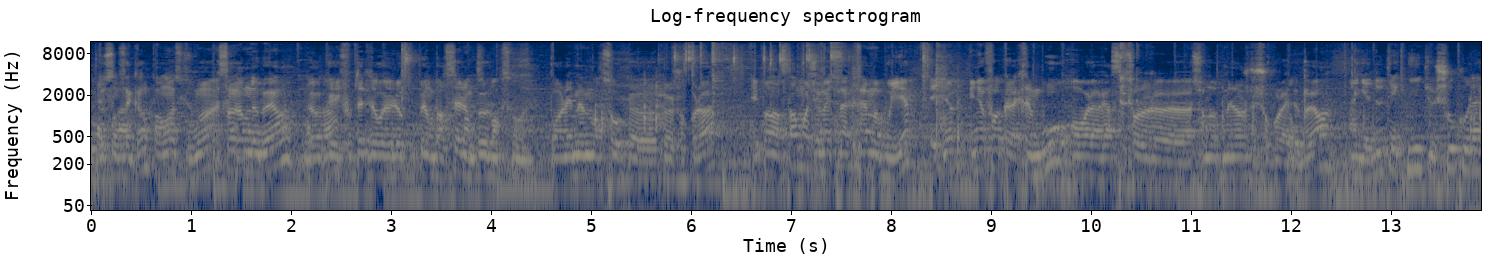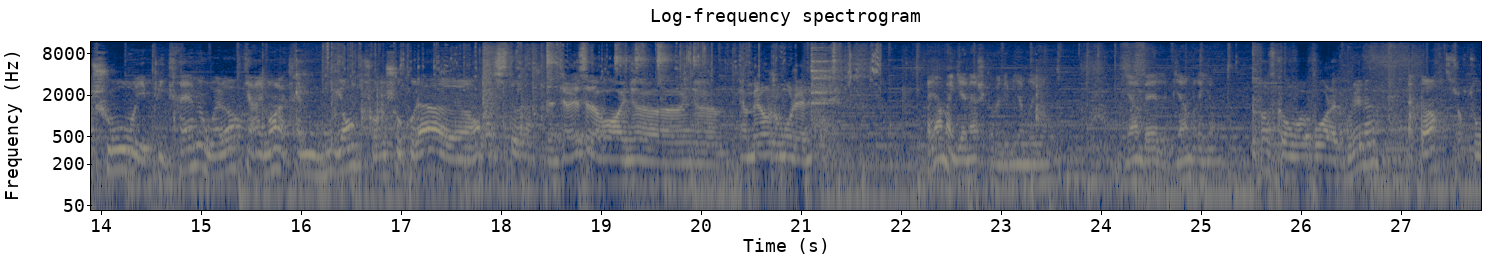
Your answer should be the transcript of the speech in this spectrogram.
ou 250, pardon, excuse-moi, 100 grammes de beurre. Donc il faut peut-être le, le couper en parcelles un peu morceaux, ouais. pour les mêmes morceaux que, que le chocolat. Et pendant ce temps, moi je vais mettre la crème à bouillir. Et une, une fois que la crème bout, on va la verser sur, le, sur notre mélange de chocolat et de beurre. Ah, Il y a deux techniques, chocolat chaud et puis crème, ou alors carrément la crème bouillante sur le chocolat euh, en pistolet. L'intérêt c'est d'avoir une- une- un mélange homogène. Regarde ma ganache comme elle est bien brillante. Bien belle, bien brillante. Je pense qu'on va pouvoir la couler là. D'accord Surtout,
